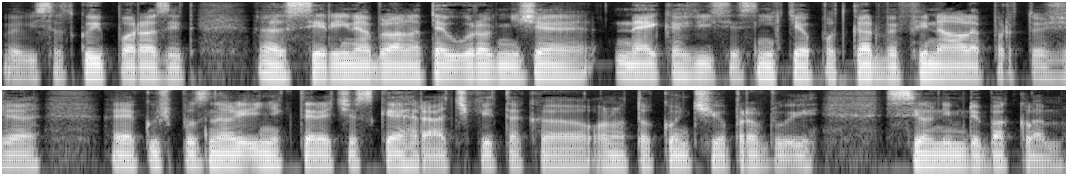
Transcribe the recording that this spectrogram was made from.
ve výsledku ji porazit. Eh, Sirina byla na té úrovni, že ne každý se s ní chtěl potkat ve finále, protože jak už poznali i některé české hráčky, tak ono to končí opravdu i silným debaklem.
